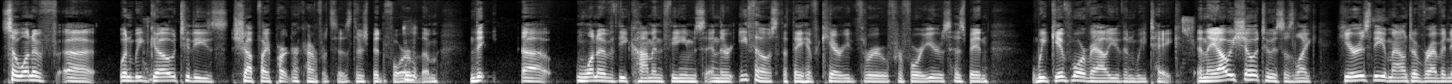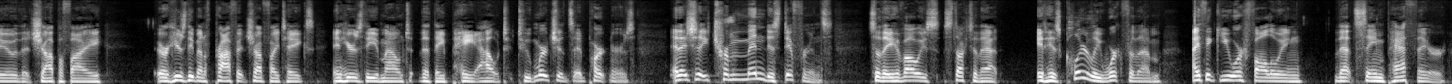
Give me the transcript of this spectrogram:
So one of uh, when we go to these Shopify partner conferences, there's been 4 mm-hmm. of them. The uh, one of the common themes and their ethos that they have carried through for four years has been we give more value than we take. And they always show it to us as like, here is the amount of revenue that Shopify, or here's the amount of profit Shopify takes, and here's the amount that they pay out to merchants and partners. And it's a tremendous difference. So they have always stuck to that. It has clearly worked for them. I think you are following that same path there.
